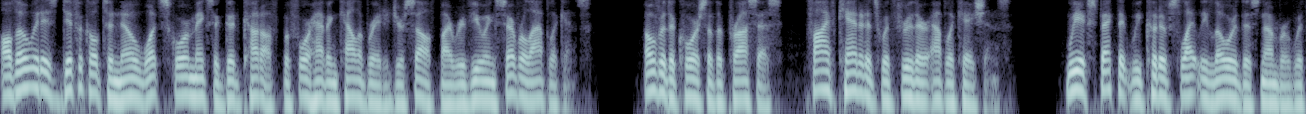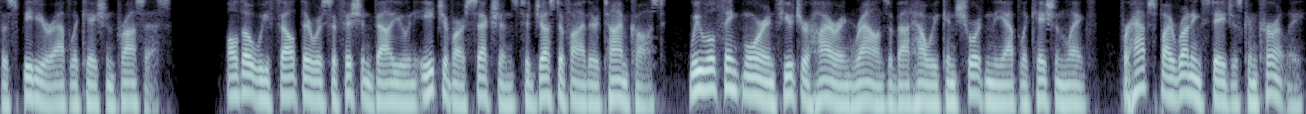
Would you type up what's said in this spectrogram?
although it is difficult to know what score makes a good cutoff before having calibrated yourself by reviewing several applicants. Over the course of the process, five candidates withdrew their applications. We expect that we could have slightly lowered this number with a speedier application process. Although we felt there was sufficient value in each of our sections to justify their time cost, we will think more in future hiring rounds about how we can shorten the application length, perhaps by running stages concurrently,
